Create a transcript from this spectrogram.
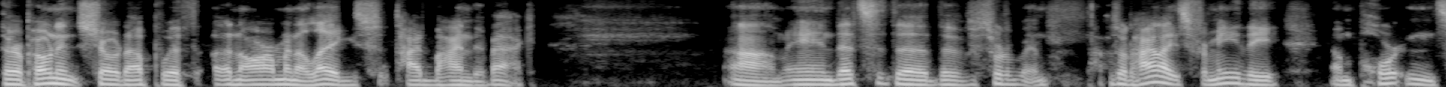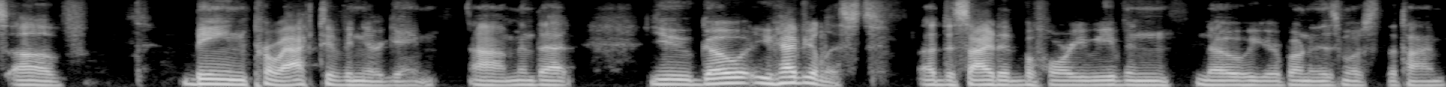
their opponents showed up with an arm and a legs tied behind their back. Um, and that's the the sort of sort of highlights for me the importance of being proactive in your game, um, and that you go you have your list uh, decided before you even know who your opponent is most of the time.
